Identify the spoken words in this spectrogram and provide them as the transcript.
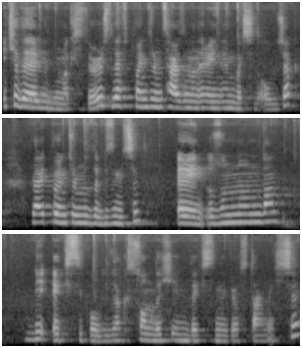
iki değerini bulmak istiyoruz. Left pointer'ımız her zaman array'in en başında olacak. Right pointer'ımız da bizim için array'in uzunluğundan bir eksik olacak. Sondaki indeksini göstermek için.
